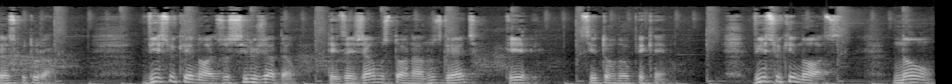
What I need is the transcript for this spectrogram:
transcultural. Visto que nós, os filhos de Adão, desejamos tornar-nos grandes, ele se tornou pequeno. Visto que nós não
